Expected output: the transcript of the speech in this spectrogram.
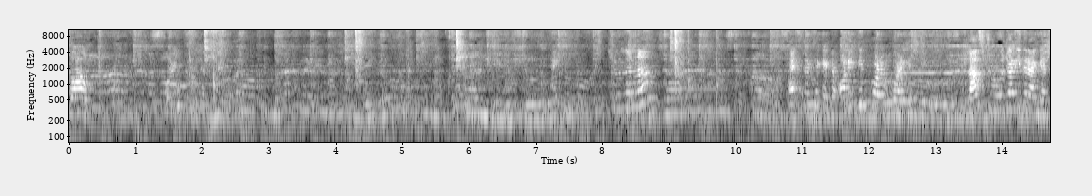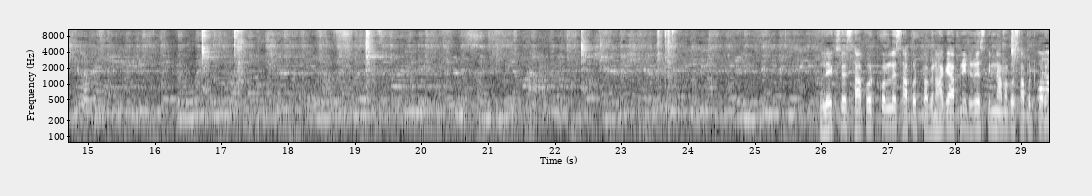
ওয়াও সুন্দর না একটা থেকে একটা অনেকদিন পরে পরে গেছি। লাস্ট রোজার ঈদের আগে আসছিলাম লেক্সে সাপোর্ট করলে সাপোর্ট পাবেন। আগে আপনি ড্রেস কিনে আমাকে সাপোর্ট করেন।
